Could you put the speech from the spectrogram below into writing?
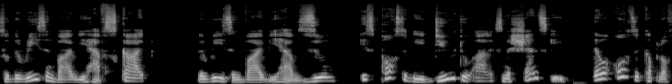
So the reason why we have Skype, the reason why we have Zoom, is possibly due to Alex Mashinsky. There were also a couple of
